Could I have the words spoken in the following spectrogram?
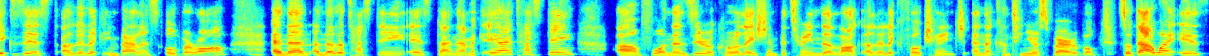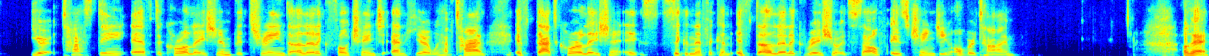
exist allelic imbalance overall. And then another testing is dynamic AI testing um, for non-zero correlation between the log allelic fold change and the continuous variable. So that one is you're testing if the correlation between the allelic fold change and here we have time, if that correlation is significant, if the allelic ratio itself is changing over time. Okay,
